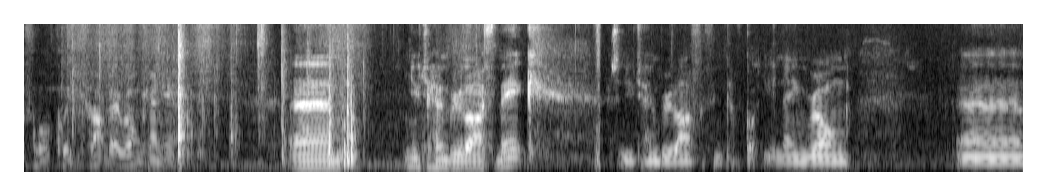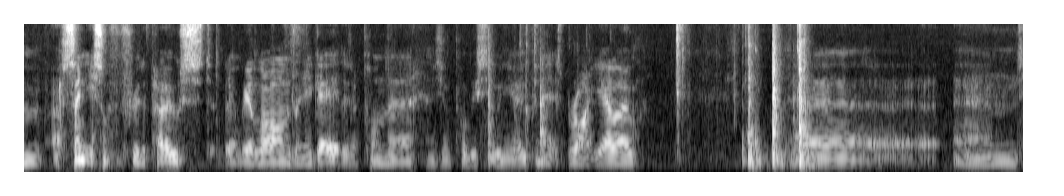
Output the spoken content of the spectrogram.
four quid you can't go wrong can you? Um, new to homebrew life Mick. It's new to homebrew life. I think I've got your name wrong um, I've sent you something through the post. Don't be alarmed when you get it. There's a pun there, as you'll probably see when you open it. It's bright yellow. Uh, and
